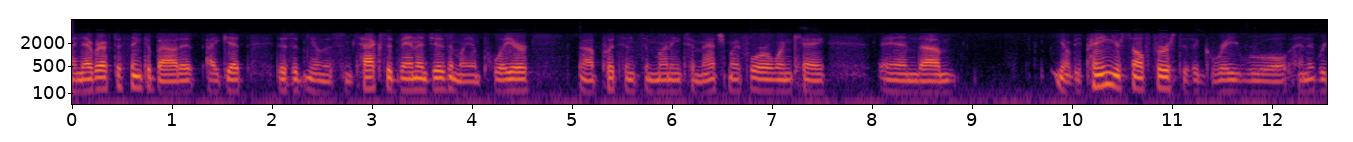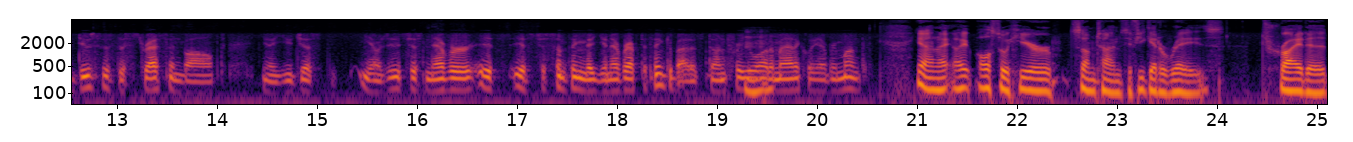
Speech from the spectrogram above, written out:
I never have to think about it. I get there's a, you know there's some tax advantages, and my employer uh, puts in some money to match my 401k, and um, you know, be paying yourself first is a great rule, and it reduces the stress involved. You know, you just you know it's just never it's it's just something that you never have to think about. It's done for you mm-hmm. automatically every month. Yeah, and I, I also hear sometimes if you get a raise, try to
